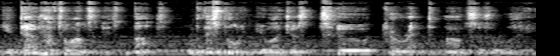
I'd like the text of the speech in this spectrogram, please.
You don't have to answer this, but at this point you are just two correct answers away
